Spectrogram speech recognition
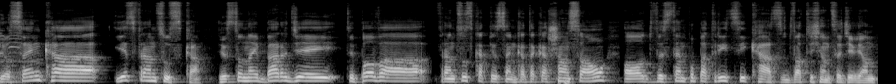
Piosenka jest francuska. Jest to najbardziej typowa francuska piosenka, taka chanson od występu Patricji Kaz w 2009.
